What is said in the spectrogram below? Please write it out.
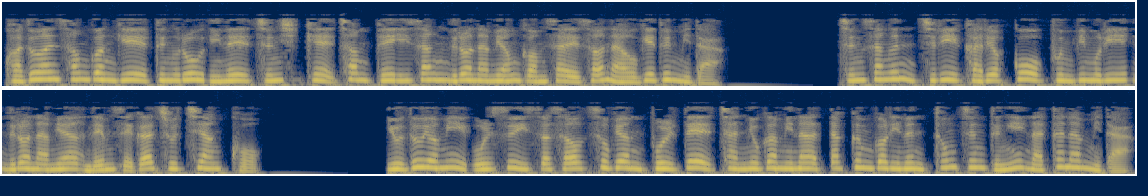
과도한 성관계 등으로 인해 증식해 1000배 이상 늘어나면 검사에서 나오게 됩니다. 증상은 질이 가렵고 분비물이 늘어나며 냄새가 좋지 않고 유도염이 올 수 있어서 소변 볼 때 잔뇨감이나 따끔거리는 통증 등이 나타납니다.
